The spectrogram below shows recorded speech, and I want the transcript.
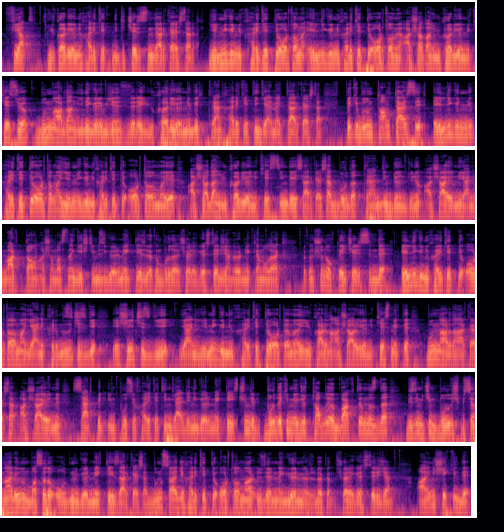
fiyat yukarı yönlü hareketlilik içerisinde arkadaşlar 20 günlük hareketli ortalama 50 günlük hareketli ortalamayı aşağıdan yukarı yönlü kesiyor. Bunlardan yine görebileceğiniz üzere yukarı yönlü bir trend hareketi gelmekte arkadaşlar. Peki bunun tam tersi 50 günlük hareketli ortalama 20 günlük hareketli ortalamayı aşağıdan yukarı yönlü kestiğinde ise arkadaşlar burada trendin döndüğünü aşağı yönlü yani markdown aşamasına geçtiğimizi görmekteyiz. Bakın burada da şöyle göstereceğim örneklem olarak. Bakın şu nokta içerisinde 50 günlük hareketli ortalama yani kırmızı çizgi yeşil çizgiyi yani 20 günlük hareketli ortalamayı yukarıdan aşağı yönlü kesmekte. Bunlardan arkadaşlar aşağı yönlü sert bir impulsif hareketin geldiğini görmekteyiz. Şimdi buradaki mevcut tabloya baktığımızda bizim için bullish bir senaryonun masada olduğunu görmekteyiz arkadaşlar. Bunu sadece hareketli ortalamalar üzerine görmüyoruz. Bakın şöyle göstereceğim. Aynı şekilde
